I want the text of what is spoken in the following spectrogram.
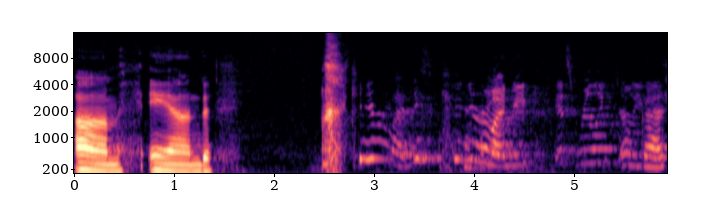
um, and can you remind me? Can you remind me? It's really, really oh gosh.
